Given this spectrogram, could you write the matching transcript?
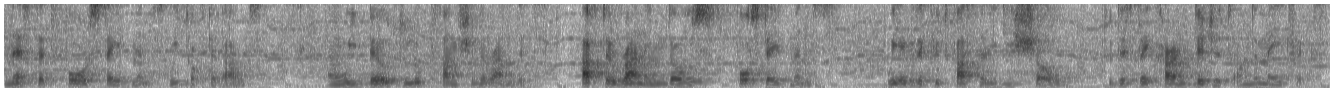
nested for statements we talked about and we build loop function around it. After running those for statements, we execute fastled show to display current digit on the matrix.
